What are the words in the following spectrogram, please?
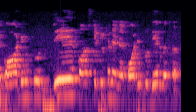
according to their constitution and according to their method.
